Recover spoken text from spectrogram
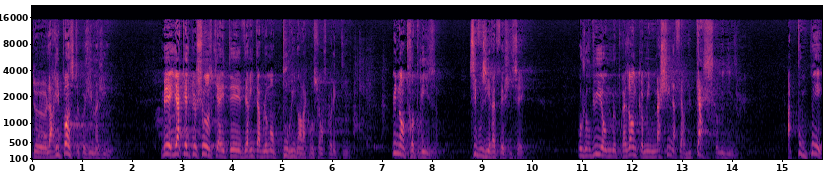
de la riposte que j'imagine, mais il y a quelque chose qui a été véritablement pourri dans la conscience collective. Une entreprise, si vous y réfléchissez, aujourd'hui on nous le présente comme une machine à faire du cash, comme ils disent, à pomper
